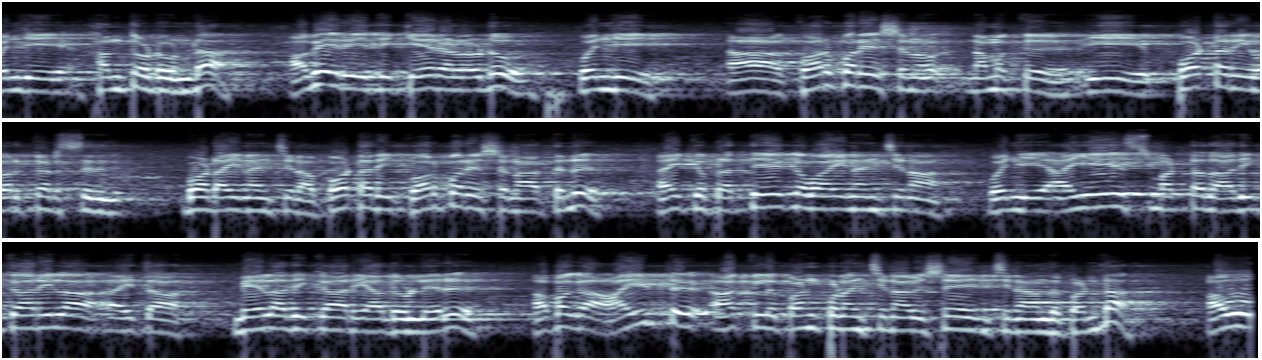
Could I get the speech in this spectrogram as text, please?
ಒಂಜಿ ಹಂತೋಡು ಉಂಡ. ಅವೇ ರೀತಿ ಕೇರಳಡು ಒಂಜಿ ಕಾರ್ಪೊರೇಷನ್ ನಮಕ್ ಈ ಪೋಟರಿ ವರ್ಕರ್ಸ್ ಬೋರ್ಡ್ ಐನಂಚಿನ ಪೋಟರಿ ಕಾರ್ಪೊರೇಷನ್ ಆತಂಡು ಐಕ್ ಪ್ರತ್ಯೇಕವಾಯಿನಂಚಿನ ಒಂಜಿ ಐ ಎ ಎಸ್ ಮಟ್ಟದ ಅಧಿಕಾರಿಲ ಐತ ಮೇಲಧಿಕಾರಿ ಆದುಳ್ಳೇರು. ಅಪಗ ಐಟ್ ಆಕ್ಲು ಪಣ್ಪುಣಂಚಿನ ವಿಷಯ ಎಂಚಿನ ಅಂದ ಪಂಡ, ಅವು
